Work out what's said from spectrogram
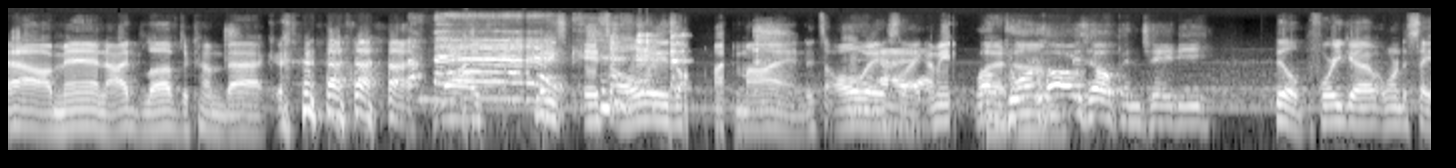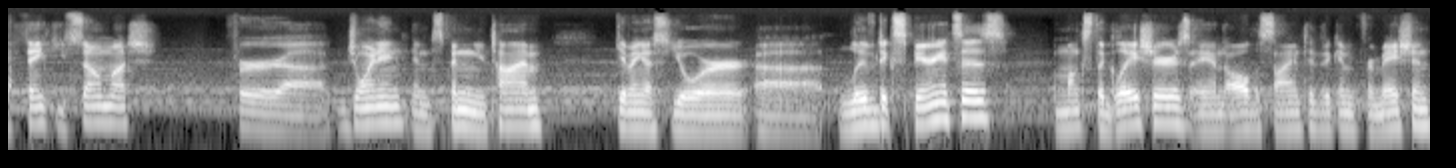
Oh man, I'd love to come back. come back. it's, it's, always on my mind. It's always yeah, like, I mean, well, but, doors um, always open, JD. Bill, before you go, I wanted to say thank you so much for uh, joining and spending your time, giving us your uh, lived experiences amongst the glaciers and all the scientific information.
